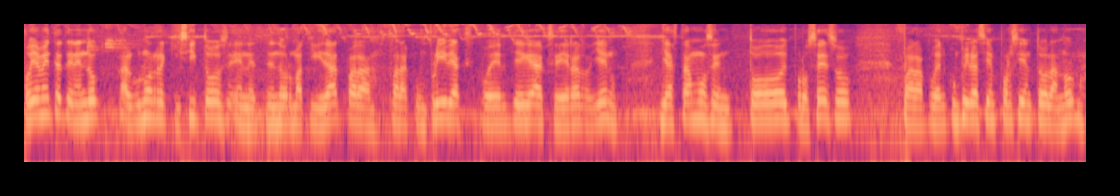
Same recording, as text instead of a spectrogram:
Obviamente teniendo algunos requisitos en, de normatividad para, para cumplir y poder llegar a acceder al relleno. Ya estamos en todo el proceso para poder cumplir al 100% la norma.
